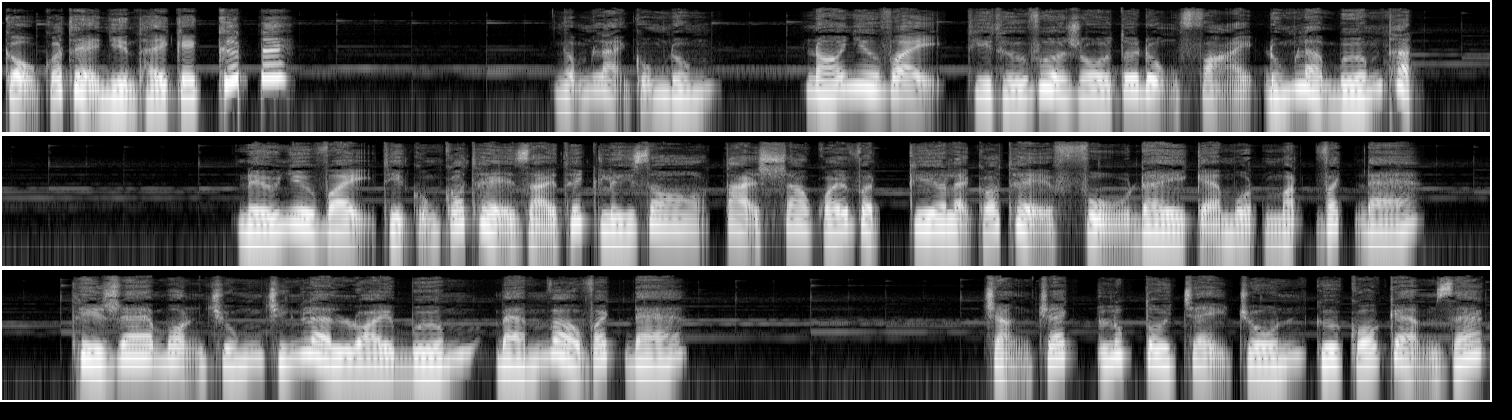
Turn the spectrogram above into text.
cậu có thể nhìn thấy cái cứt đấy. Ngẫm lại cũng đúng. Nói như vậy thì thứ vừa rồi tôi đụng phải đúng là bướm thật. Nếu như vậy thì cũng có thể giải thích lý do tại sao quái vật kia lại có thể phủ đầy cả một mặt vách đá. Thì ra bọn chúng chính là loài bướm bám vào vách đá. Chẳng trách lúc tôi chạy trốn cứ có cảm giác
